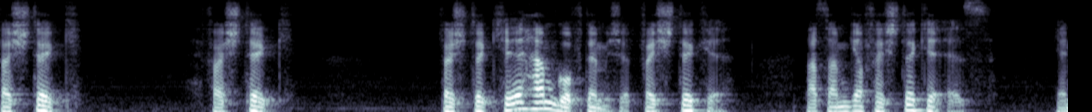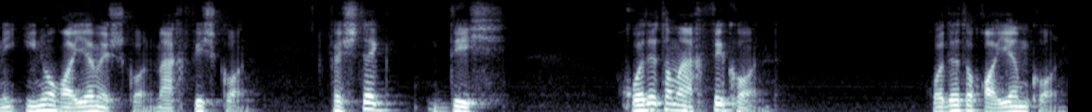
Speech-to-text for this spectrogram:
فشتک. فشتک. فشتکه هم گفته میشه. فشتکه. مثلا میگم فشتک از یعنی اینو قایمش کن مخفیش کن. فشتک دیش. خودتو مخفی کن. خودتو قایم کن.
